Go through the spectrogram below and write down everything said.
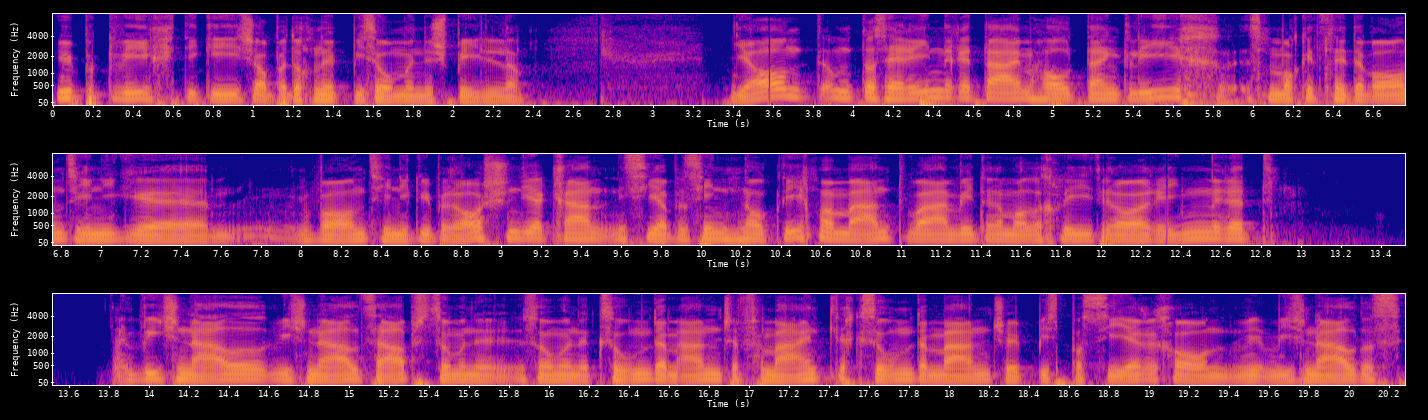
übergewichtig ist, aber doch nicht bei so einem Spieler. Ja, und, und das erinnert einem halt dann gleich, es mag jetzt nicht eine wahnsinnige, äh, wahnsinnig überraschende Erkenntnis sein, aber es sind halt gleich Momente, die einem wieder mal ein bisschen daran erinnern, wie schnell, wie schnell selbst so einem, so einem gesunden Mensch, einem vermeintlich gesunden Mensch etwas passieren kann, wie, wie schnell das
